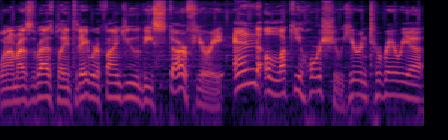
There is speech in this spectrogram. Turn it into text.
everyone, I'm Raz Razzplay, and today we're to find you the Starfury and a Lucky Horseshoe here in Terraria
